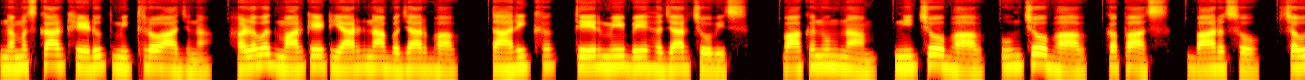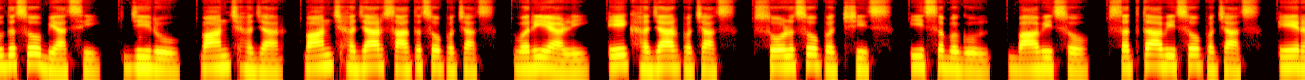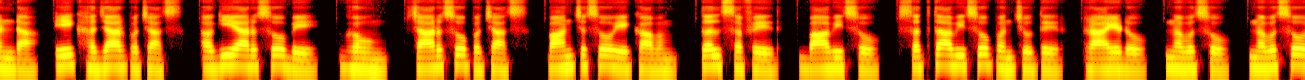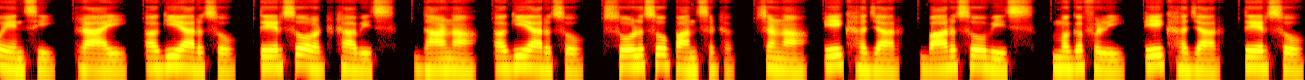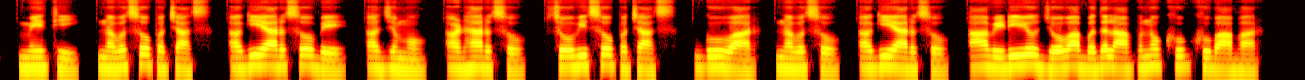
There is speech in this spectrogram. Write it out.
નમસ્કાર ખેડૂત મિત્રો આજના હળવદ માર્કેટ યાર્ડના બજાર ભાવ તારીખ તેર મે બે હજાર ચોવીસ પાકનું નામ નીચો ભાવ ઊંચો ભાવ કપાસ બારસો ચૌદસો બ્યાસી જીરું પાંચ હજાર પાંચ હજાર સાતસો પચાસ વરિયાળી એક હજાર પચાસ સોળસો પચીસ ઈસબગુલ બાવીસો સત્તાવીસો પચાસ એરંડા એક હજાર પચાસ અગિયારસો બે ઘઉં ચારસો પચાસ પાંચસો એકાવન તલ સફેદ બાવીસો સત્તાવીસો પંચોતેર રાયડો નવસો નવસો એંસી રાઈ અગિયારસો તેરસો અઠ્ઠાવીસ ધાણા અગિયારસો સોળસો પાસઠ ચણા એક હજાર બારસો વીસ મગફળી એક હજાર તેરસો મેથી નવસો પચાસ અગિયારસો બે અજમો અઢારસો ચોવીસો પચાસ ગુવાર નવસો અગિયારસો. આ વીડિયો જોવા બદલ આપનો ખૂબ ખૂબ આભાર.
